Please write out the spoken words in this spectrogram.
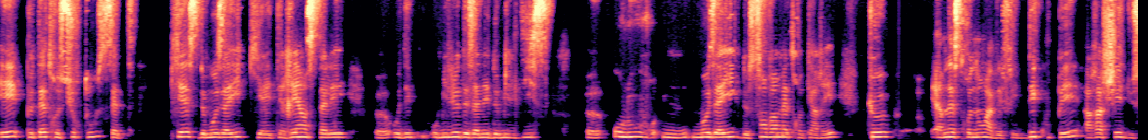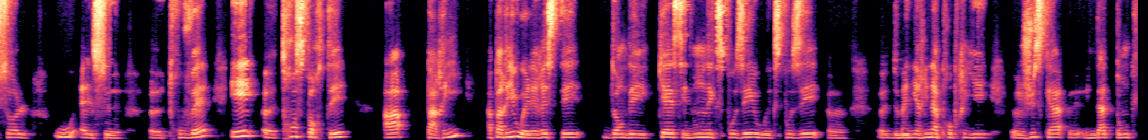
et peut-être surtout, cette pièce de mosaïque qui a été réinstallée euh, au, milieu des années 2010 au Louvre, une mosaïque de 120 mètres carrés que Ernest Renan avait fait découper, arracher du sol où elle se trouvait et transporter à Paris, à Paris où elle est restée dans des caisses et non exposées ou exposées euh, de manière inappropriée jusqu'à une date donc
